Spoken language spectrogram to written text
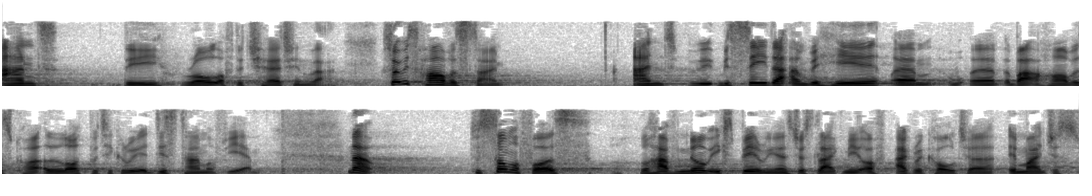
And the role of the church in that. So it's harvest time. And we, we see that and we hear um, uh, about harvest quite a lot, particularly at this time of year. Now, to some of us who have no experience, just like me, of agriculture, it might just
